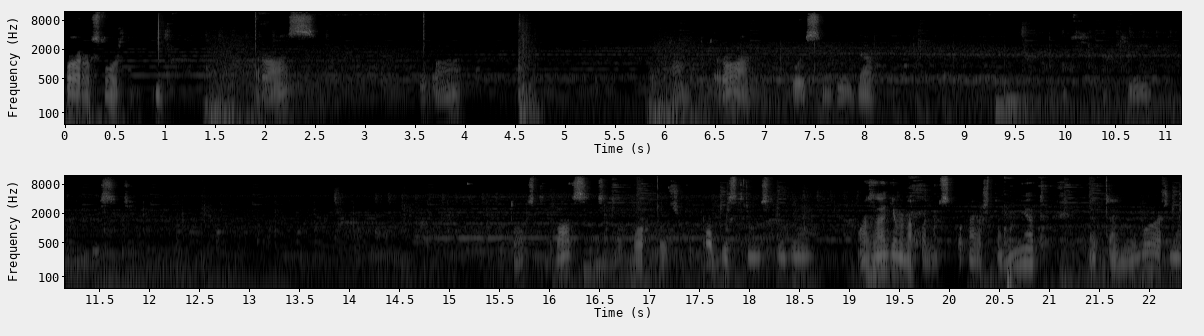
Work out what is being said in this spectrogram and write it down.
пару сложных. Раз, два, там второго, восемь будет, да. Десять. готов 120 сбор точки по быстрому следу а знаете мы находимся пока что? Нет. Это не важно.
